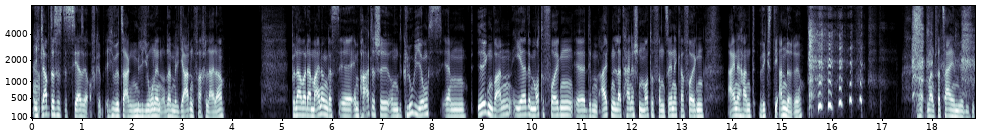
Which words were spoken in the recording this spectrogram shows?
Ja. Ich glaube, dass es das sehr, sehr oft gibt. Ich würde sagen Millionen oder Milliardenfach leider. Bin aber der Meinung, dass äh, empathische und kluge Jungs ähm, irgendwann eher dem Motto folgen, äh, dem alten lateinischen Motto von Seneca folgen, eine Hand wichst die andere. Man verzeihe mir diesen.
